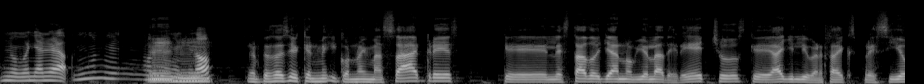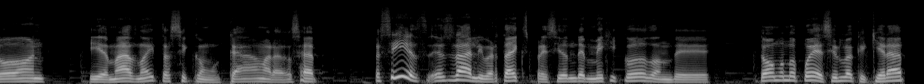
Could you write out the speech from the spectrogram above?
no, mañana. ¿No? Empezó a decir que en México no hay masacres, que el Estado ya no viola derechos, que hay libertad de expresión y demás, ¿no? Y todo así como cámara, o sea, pues sí, es, es la libertad de expresión de México donde todo el mundo puede decir lo que quiera,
